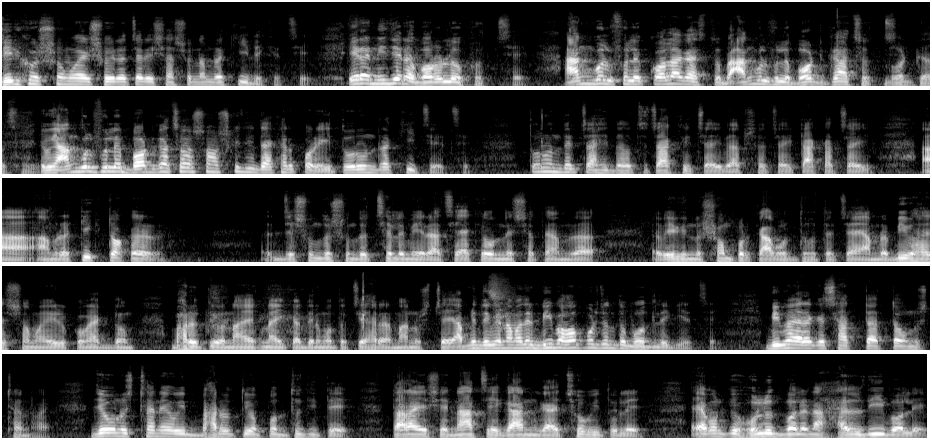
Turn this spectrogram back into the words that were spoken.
দীর্ঘ সময় স্বৈরাচারী শাসন আমরা কি দেখেছি? এরা নিজেরা বড় লোক হচ্ছে। আঙ্গুল ফুলে কলা গাছ তো বা আঙ্গুল ফুলে বট গাছ হচ্ছে। বটগাছ এবং আঙ্গুল ফুলে বট গাছ হওয়ার সংস্কৃতি দেখার পরে এই তরুণরা কি চেয়েছে? তরুণদের চাহিদা হচ্ছে চাকরি চাই ব্যবসা চাই টাকা চাই। আমরা টিকটকার যে সুন্দর সুন্দর ছেলে মেয়েরা আছে, একে অন্যের সাথে আমরা বিভিন্ন সম্পর্কে আবদ্ধ হতে চাই, আমরা বিবাহের সময় এরকম একদম ভারতীয় নায়ক, নায়িকাদের মতো চেহারার মানুষ চাই। আপনি দেখবেন আমাদের বিবাহ পর্যন্ত বদলে গিয়েছে। বিবাহের আগে সাতটা আটটা অনুষ্ঠান হয়। যে অনুষ্ঠানে ওই ভারতীয় পদ্ধতিতে তারা এসে নাচে, গান গায়, ছবি তোলে, এমনকি হলুদ বলে না, হালদি বলে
